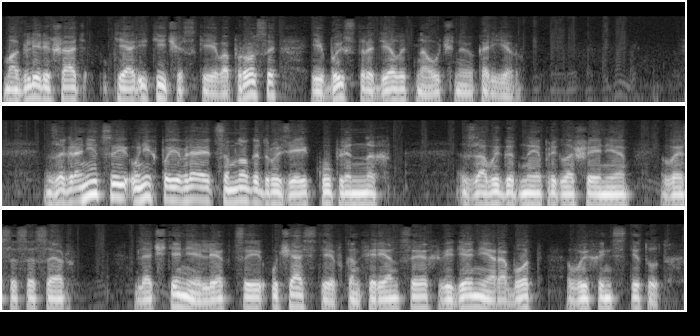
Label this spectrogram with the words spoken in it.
могли решать теоретические вопросы, и быстро делать научную карьеру. За границей у них появляется много друзей, купленных за выгодные приглашения в СССР для чтения лекций, участия в конференциях, ведения работ в их институтах.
